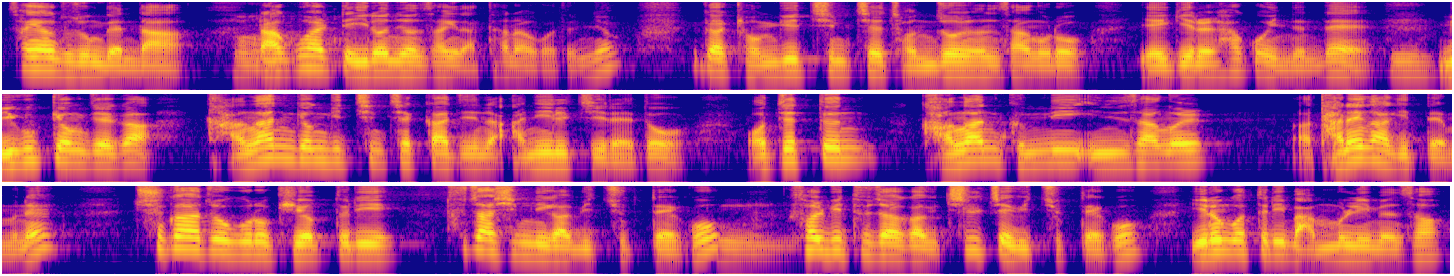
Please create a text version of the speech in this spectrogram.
상향 조정된다. 어. 라고 할 때 이런 현상이 나타나거든요. 그러니까 경기 침체 전조 현상으로 얘기를 하고 있는데 음. 미국 경제가 강한 경기 침체까지는 아닐지라도 어쨌든 강한 금리 인상을 어, 단행하기 때문에 추가적으로 기업들이 투자 심리가 위축되고 음. 설비 투자가 실제 위축되고 이런 것들이 맞물리면서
